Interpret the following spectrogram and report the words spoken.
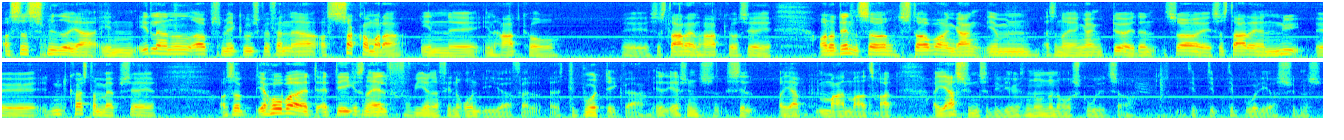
Og så smider jeg en et eller andet op, som jeg ikke kan huske, hvad fanden er. Og så kommer der en, øh, en hardcore. Øh, så starter en hardcore-serie. Og når den så stopper en gang, jamen, altså når jeg engang dør i den, så, øh, så starter jeg en ny, øh, et nyt custom map-serie. Og så, jeg håber, at, at det ikke er sådan alt for forvirrende at finde rundt i i hvert fald. Altså, det burde det ikke være. Jeg, jeg synes selv, og jeg er meget, meget træt. Og jeg synes, at det virker sådan nogenlunde overskueligt, så det, det, det burde jeg også synes.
